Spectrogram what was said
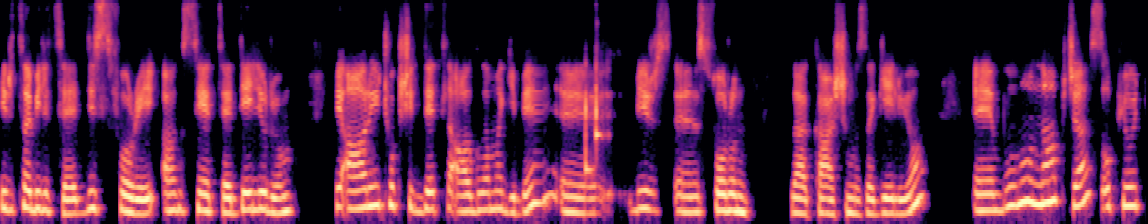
irritabilite, disfori, anksiyete, delirium ve ağrıyı çok şiddetli algılama gibi e, bir e, sorunla karşımıza geliyor. E, bunu ne yapacağız? Opioid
